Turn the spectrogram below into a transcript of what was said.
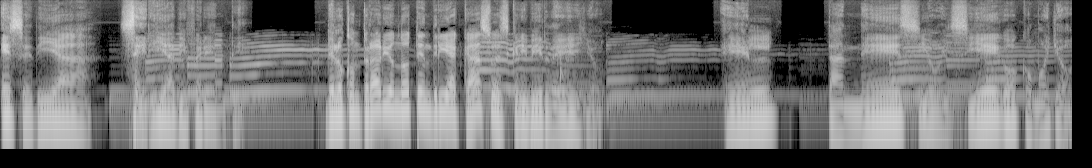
ese día sería diferente. De lo contrario, no tendría caso escribir de ello. Él, tan necio y ciego como yo,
